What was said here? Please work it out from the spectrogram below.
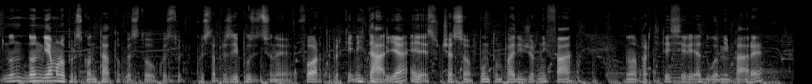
non, non, diamolo per scontato questo, questo, questa presa di posizione forte, perché in Italia, ed è successo appunto un paio di giorni fa, in una partita di Serie A2 mi pare,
